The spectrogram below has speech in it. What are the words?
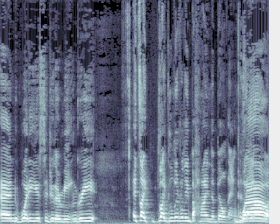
and Woody used to do their meet and greet? It's like like literally behind the building. Wow.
